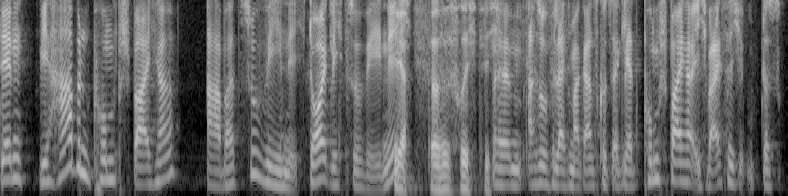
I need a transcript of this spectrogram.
Denn wir haben Pumpspeicher, aber zu wenig, deutlich zu wenig. Ja, das ist richtig. Ähm, also vielleicht mal ganz kurz erklärt, Pumpspeicher, ich weiß nicht, ob das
